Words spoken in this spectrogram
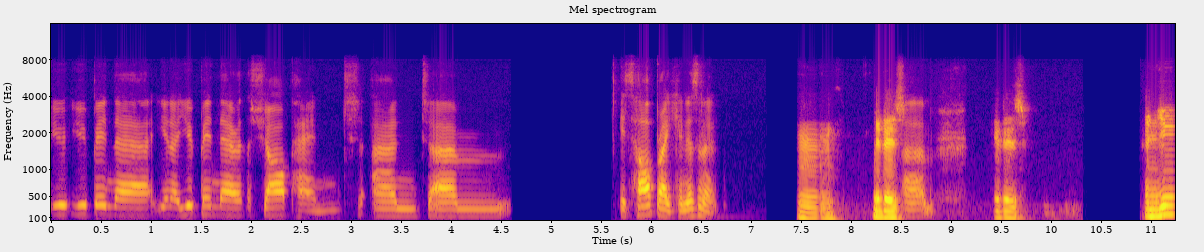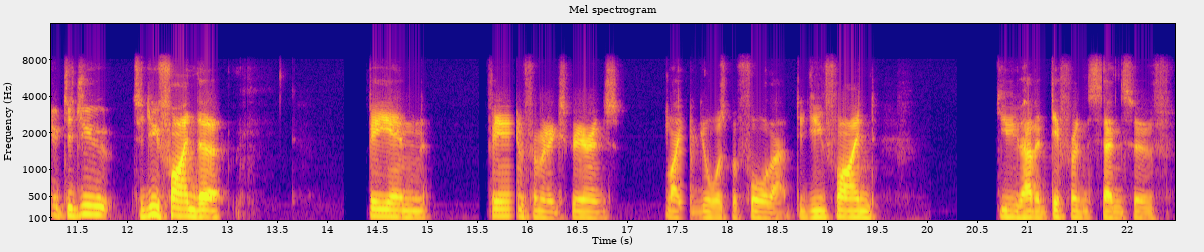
you you've been there. You know, you've been there at the sharp end, and um, it's heartbreaking, isn't it? Mhm. It is. Um, It is. And you did you did you find that being being from an experience like yours before that, did you find you had a different sense of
